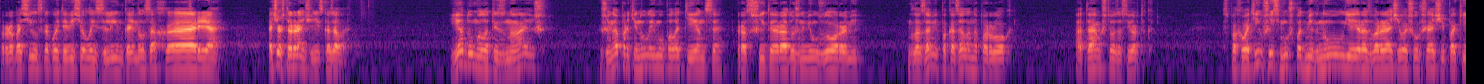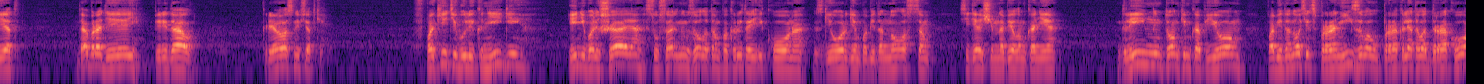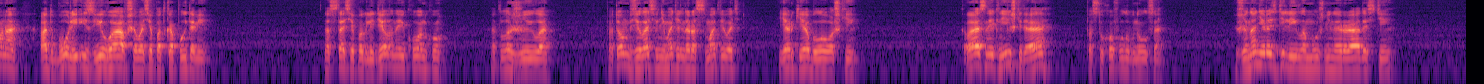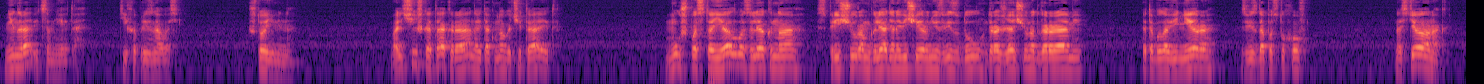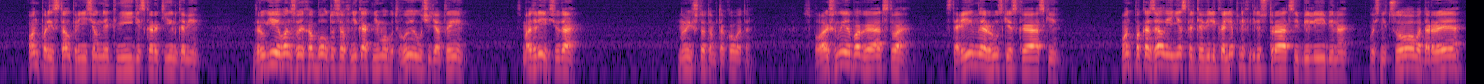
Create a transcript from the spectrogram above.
Пробасил с какой-то веселой злинкой. «Ну, Захаря! А чё ж ты раньше не сказала?» «Я думала, ты знаешь». Жена протянула ему полотенце, расшитое радужными узорами. Глазами показала на порог. А там что за сверток? Спохватившись, муж подмигнул ей, разворачивая шуршащий пакет. «Добродей!» – передал. «Крестный все-таки». В пакете были книги и небольшая, с усальным золотом покрытая икона с Георгием Победоносцем, сидящим на белом коне. Длинным тонким копьем победоносец пронизывал проклятого дракона от боли извивавшегося под копытами. Настасья поглядела на иконку, отложила. Потом взялась внимательно рассматривать яркие обложки – «Классные книжки, да?» Пастухов улыбнулся. Жена не разделила мужниной радости. «Не нравится мне это», – тихо призналась. «Что именно?» «Мальчишка так рано и так много читает». Муж постоял возле окна, с прищуром глядя на вечернюю звезду, дрожащую над горами. Это была Венера, звезда пастухов. «Настенок, он полистал принесенные книги с картинками. Другие вон своих оболтусов никак не могут выучить, а ты... Смотри сюда. Ну и что там такого-то? Сплошные богатства. Старинные русские сказки. Он показал ей несколько великолепных иллюстраций Билибина, Васнецова, Даре.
